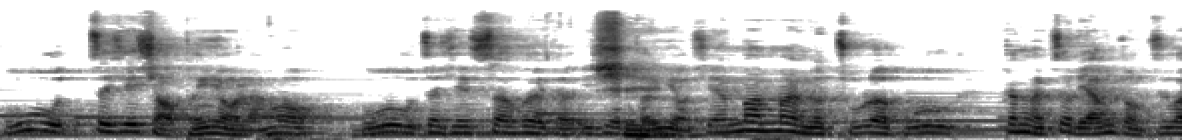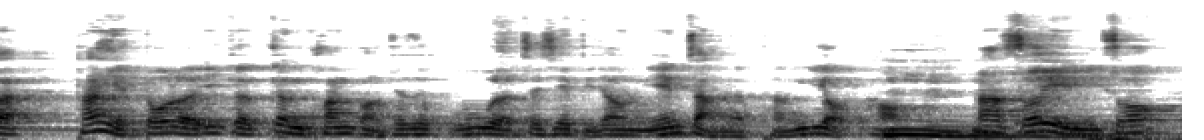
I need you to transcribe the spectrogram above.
服务这些小朋友，然后服务这些社会的一些朋友，现在慢慢的除了服务刚才这两种之外，他也多了一个更宽广，就是服务了这些比较年长的朋友。哈，那所以你说，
